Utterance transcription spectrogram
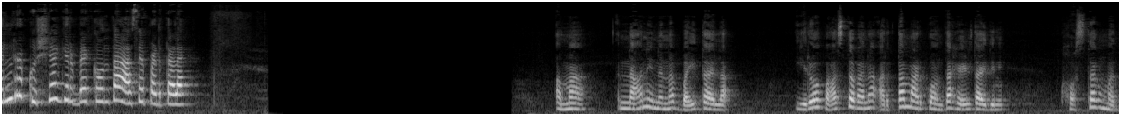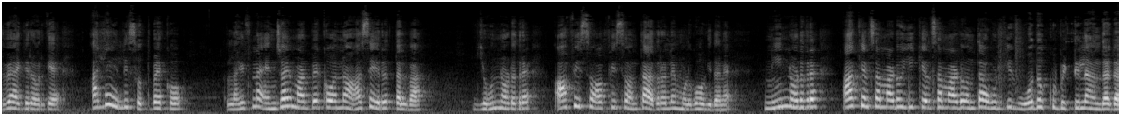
ಎಲ್ಲರೂ ಖುಷಿಯಾಗಿರ್ಬೇಕು ಅಂತ ಆಸೆ ಪಡ್ತಾಳೆ. ಅಮ್ಮ ನಾನು ನಿನ್ನನ್ನು ಬೈತಾ ಇಲ್ಲ. ಇರೋ ವಾಸ್ತವನ ಅರ್ಥ ಮಾಡ್ಕೊ ಅಂತ ಹೇಳ್ತಾ ಇದ್ದೀನಿ. ಹೊಸದಾಗಿ ಮದುವೆ ಆಗಿರೋರಿಗೆ ಅಲ್ಲಿ ಇಲ್ಲಿ ಸುತ್ತಬೇಕು ಲೈಫ್ನ ಎಂಜಾಯ್ ಮಾಡಬೇಕು ಅನ್ನೋ ಆಸೆ ಇರುತ್ತಲ್ವಾ? ಇವ್ನು ನೋಡಿದ್ರೆ ಆಫೀಸು ಆಫೀಸು ಅಂತ ಅದರಲ್ಲೇ ಮುಳುಗೋಗಿದ್ದಾನೆ. ನೀನು ನೋಡಿದ್ರೆ ಆ ಕೆಲಸ ಮಾಡು ಈ ಕೆಲಸ ಮಾಡು ಅಂತ ಹುಡುಗಿಗೆ ಓದೋಕ್ಕೂ ಬಿಟ್ಟಿಲ್ಲ ಅಂದಾಗ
